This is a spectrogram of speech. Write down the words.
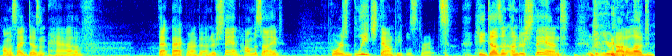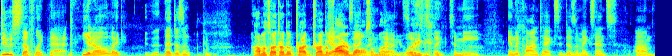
Homicide doesn't have that background to understand. Homicide pours bleach down people's throats. He doesn't understand that you're not allowed to do stuff like that. You know, like that doesn't. Com- Homicide tried to tried tried to yeah, fireball exactly. somebody. Yeah, like, like to me, in the context, it doesn't make sense. Um,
